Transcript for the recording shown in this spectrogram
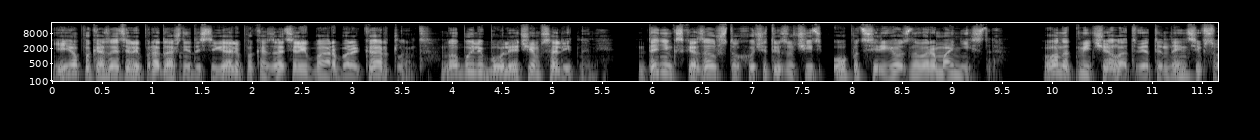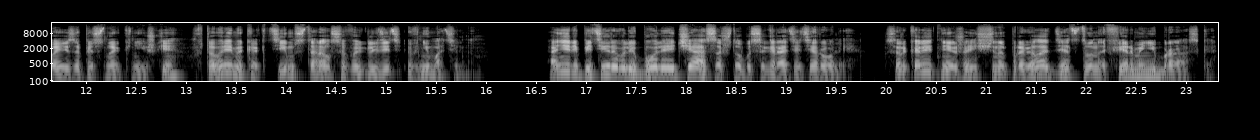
Ее показатели продаж не достигали показателей Барбары Картленд, но были более чем солидными. Деннинг сказал, что хочет изучить опыт серьезного романиста. Он отмечал ответы Нэнси в своей записной книжке, в то время как Тим старался выглядеть внимательным. Они репетировали более часа, чтобы сыграть эти роли. Сорокалетняя женщина провела детство на ферме Небраска.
